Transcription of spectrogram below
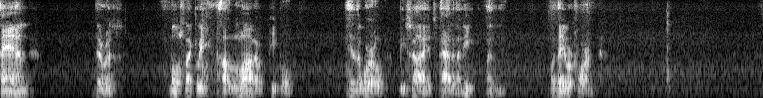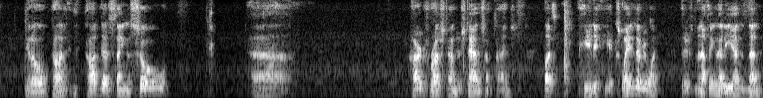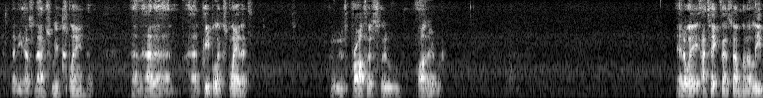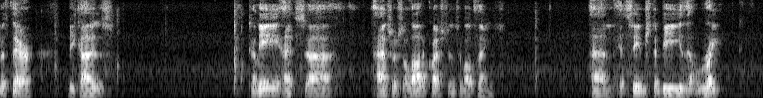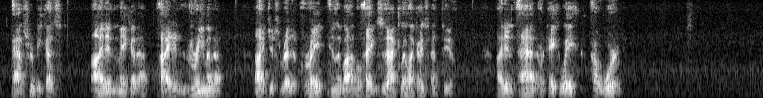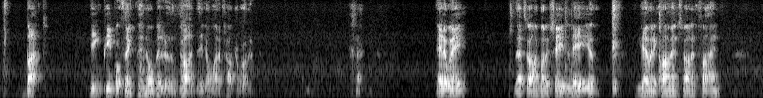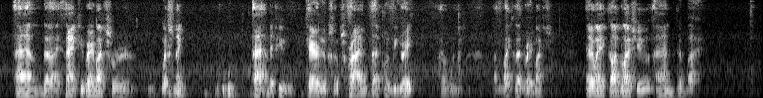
And there was most likely a lot of people in the world besides Adam and Eve when, when they were formed. You know, God, God does things so uh, hard for us to understand sometimes, but he, he explains everyone. There's nothing that he hasn't done that he hasn't actually explained and, and had, a, had people explain it through his prophets, through whatever. Anyway, I think that's I'm going to leave it there because to me it uh, answers a lot of questions about things and it seems to be the right answer because I didn't make it up. I didn't dream it up. I just read it right in the Bible, exactly like I said to you. I didn't add or take away a word. But being people think they know better than God, they don't want to talk about it. anyway, that's all I'm going to say today. And if you have any comments on it, fine. And uh, I thank you very much for listening. And if you care to subscribe, that would be great. I would, I would like that very much. Anyway, God bless you and goodbye.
